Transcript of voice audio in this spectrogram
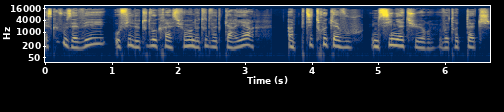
Est-ce que vous avez, au fil de toutes vos créations, de toute votre carrière, un petit truc à vous, une signature, votre touch,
